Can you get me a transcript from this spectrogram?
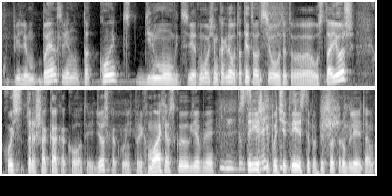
купили Бентли, ну такой дерьмовый цвет. Ну, в общем, когда вот от этого всего вот этого устаешь, хочется трешака какого-то. Идешь в какую-нибудь парикмахерскую, где, бля, стрижки по 400, по 500 рублей, там,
